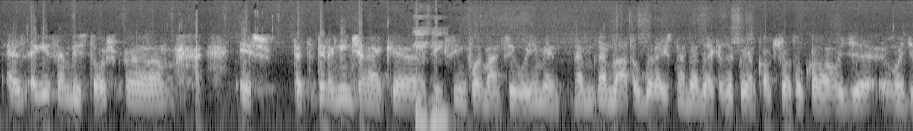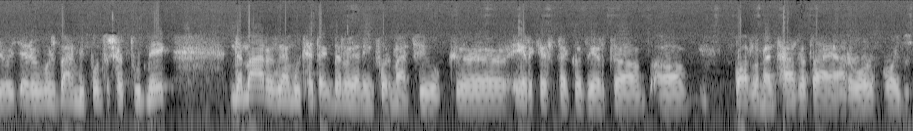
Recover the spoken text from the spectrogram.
Ez egészen biztos, és tehát tényleg nincsenek uh-huh. fix információim, én nem, nem látok bele, és nem rendelkezek olyan kapcsolatokkal, hogy, hogy, hogy erről most bármit pontosat tudnék, de már az elmúlt hetekben olyan információk érkeztek azért a, a parlament házatájáról, hogy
